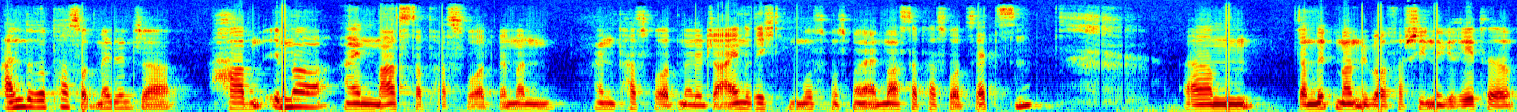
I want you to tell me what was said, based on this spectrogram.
andere Passwortmanager haben immer ein Masterpasswort. Wenn man einen Passwortmanager einrichten muss, muss man ein Masterpasswort setzen, ähm, damit man über verschiedene Geräte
